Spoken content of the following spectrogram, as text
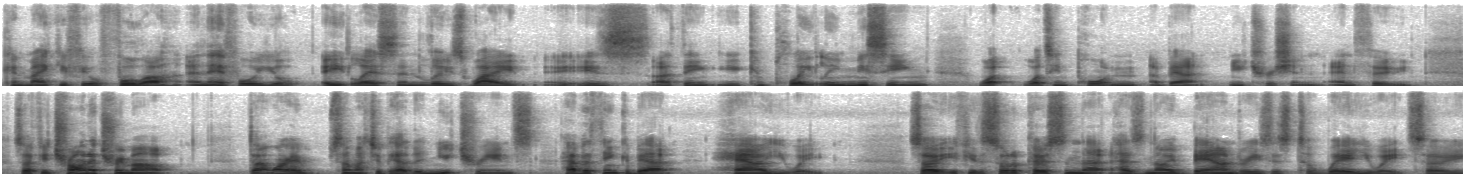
can make you feel fuller and therefore you'll eat less and lose weight is, I think, you're completely missing what what's important about nutrition and food. So if you're trying to trim up, don't worry so much about the nutrients. Have a think about how you eat. So if you're the sort of person that has no boundaries as to where you eat, so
